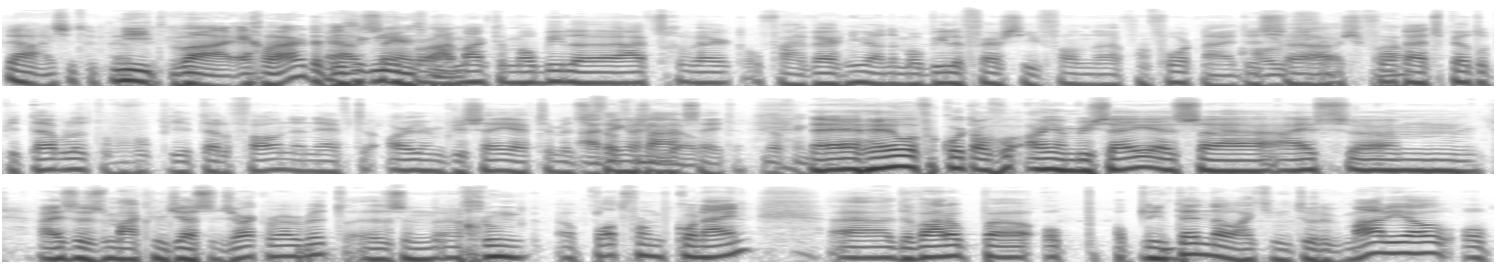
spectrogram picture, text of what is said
Ja, hij zit ook Niet waar, echt waar? Dat Ja, wist ik niet eens. Hij maakt de mobiele, hij heeft gewerkt, of hij werkt nu aan de mobiele versie van, eh, van Fortnite. Dus eh, als je. Fortnite speelt op je tablet of op je telefoon, en heeft Arjen Brusset heeft er met Ah, zijn dat vingers aangezeten. Nee, heel even kort over Arjen Brusset. Is, eh, hij, is, ehm, hij is dus maakt een Jazz the Jackrabbit. Dat is een, een groen uh, platform konijn. Eh, er waren op, op, op Nintendo had je natuurlijk Mario. Op,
